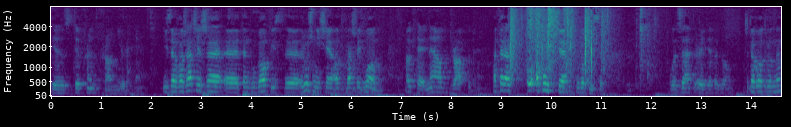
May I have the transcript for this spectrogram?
is different from your hand. I zauważacie, że e, ten długopis e, różni się od waszej dłoni. Okay, now drop the pen. A teraz opuśćcie długopisy. Was that very difficult? Czy to było trudne?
